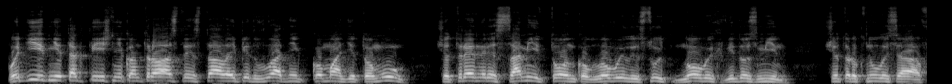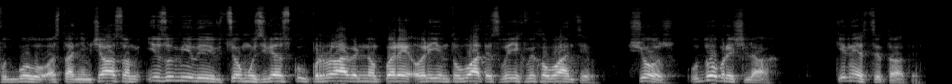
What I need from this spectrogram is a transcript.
Подібні тактичні контрасти стали підвладні команді тому, що тренери самі тонко вловили суть нових відозмін, що торкнулися футболу останнім часом, і зуміли в цьому зв'язку правильно переорієнтувати своїх вихованців. Що ж, у добрий шлях. Кінець цитати.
